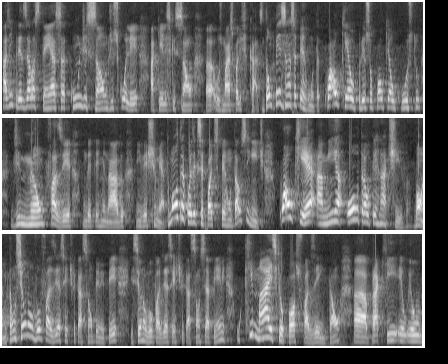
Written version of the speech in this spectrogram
as empresas elas têm essa condição de escolher aqueles que são uh, os mais qualificados. Então pense nessa pergunta: qual que é o preço ou qual que é o custo de não fazer um determinado investimento? Uma outra coisa que você pode se perguntar é o seguinte: qual que é a minha outra alternativa? Bom, então se eu não vou fazer a certificação PMP e se eu não vou fazer a certificação CAPM, o que mais que eu posso fazer então uh, para que eu, eu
